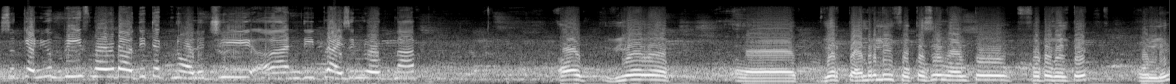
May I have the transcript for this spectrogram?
So can you brief more about the technology and the pricing roadmap? Uh, we are uh, uh, we are primarily focusing on to photovoltaic only,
